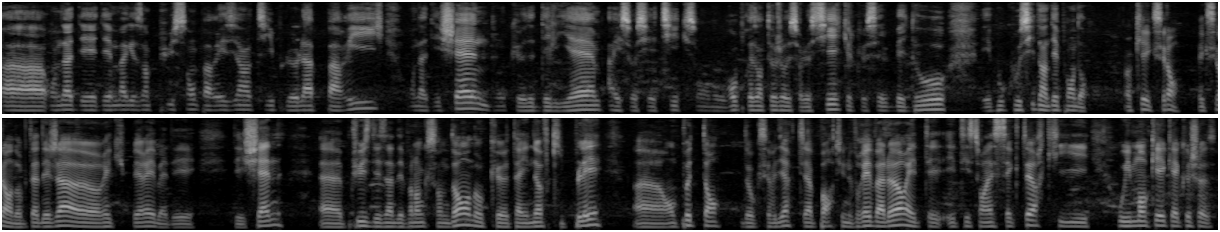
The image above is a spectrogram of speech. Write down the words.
Euh, on a des, des magasins puissants parisiens type le Lab Paris. On a des chaînes, donc Deli.M, iSociety qui sont représentés aujourd'hui sur le site, quelques CBDO et beaucoup aussi d'indépendants. Ok, excellent. Excellent. Donc, tu as déjà euh, récupéré bah, des, des chaînes, euh, plus des indépendants qui sont dedans. Donc, tu as une offre qui plaît euh, en peu de temps. Donc, ça veut dire que tu apportes une vraie valeur et tu es, sur un secteur qui, où il manquait quelque chose.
